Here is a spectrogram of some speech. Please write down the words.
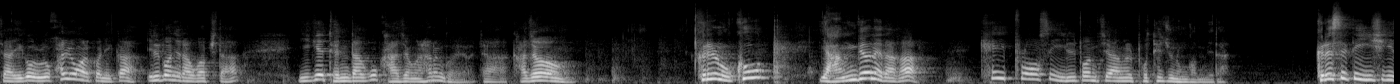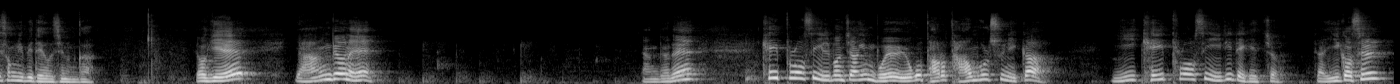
자 이걸 활용할 거니까 1번이라고 합시다. 이게 된다고 가정을 하는 거예요. 자, 가정. 그래 놓고 양변에다가 k 플러스 1번째 항을 보태주는 겁니다. 그랬을 때 이 식이 성립이 되어지는가? 여기에 양변에 양변에 k 플러스 1번째 항이 뭐예요? 요거 바로 다음 홀수니까 2k 플러스 1이 되겠죠. 자, 이것을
